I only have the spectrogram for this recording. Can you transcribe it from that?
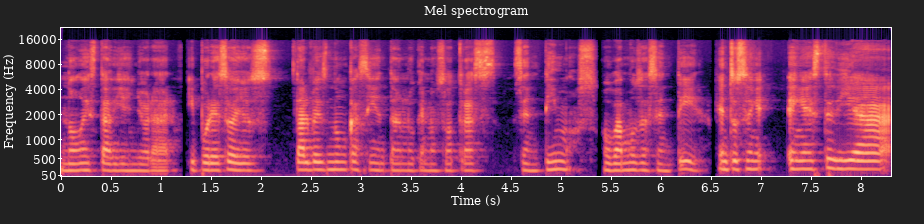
no está bien llorar y por eso ellos tal vez nunca sientan lo que nosotras sentimos o vamos a sentir. Entonces, en este día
